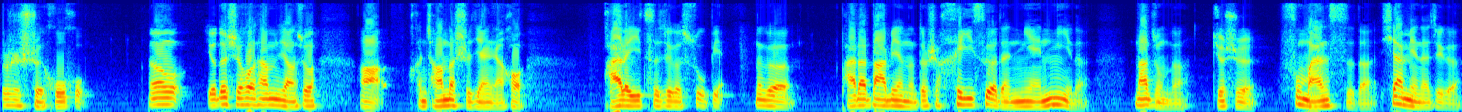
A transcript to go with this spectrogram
都是水糊糊。然后有的时候他们讲说啊，很长的时间，然后排了一次这个宿便，那个排的大便呢都是黑色的黏腻的那种的，就是腹满死的下面的这个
